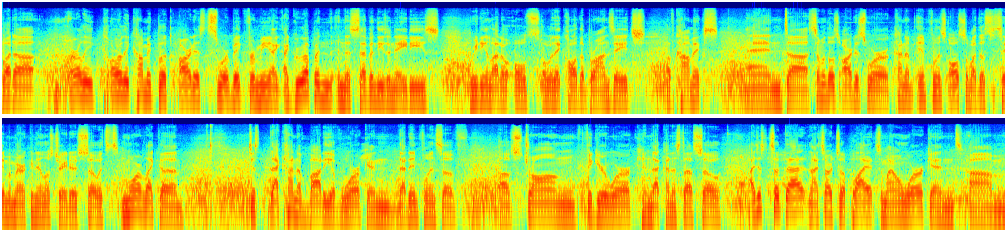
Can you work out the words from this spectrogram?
But uh, early early comic book artists were big for me. I, I, grew up in, in the 70s and 80s, reading a lot of old, what they call the Bronze Age of comics, and uh, some of those artists were kind of influenced also by those same American illustrators. So it's more of like a just that kind of body of work and that influence of of strong figure work and that kind of stuff. So I just took that and I started to apply it to my own work, and um,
